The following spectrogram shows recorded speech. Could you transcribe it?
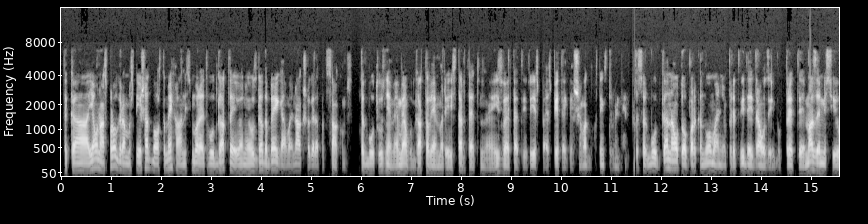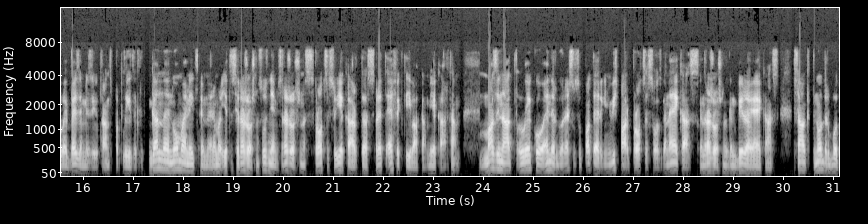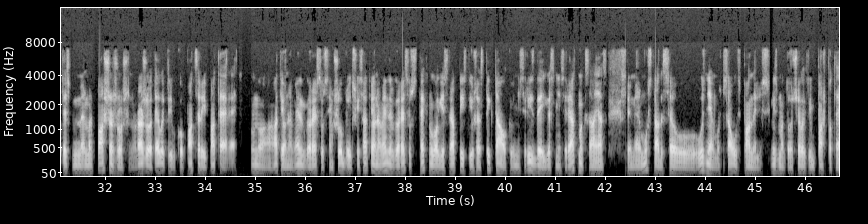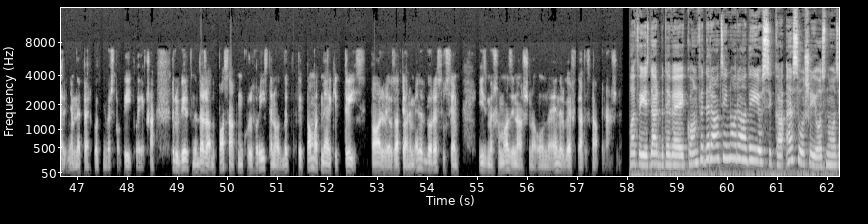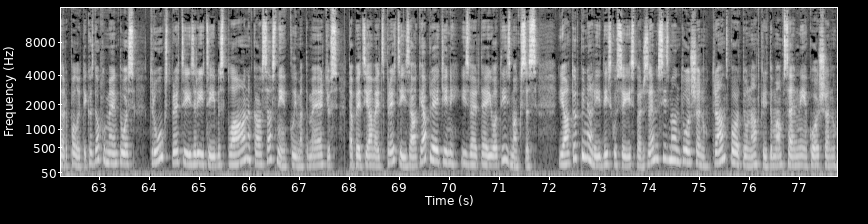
Tā kā jaunās programmas tieši atbalsta mehānismi varētu būt gatavi vai nu uz gada beigām vai nākamā gada pats sākums. Tad būtu uzņēmējiem jābūt gataviem arī startēt un izvērtēt ir iespējas pieteikties šiem atbalsta instrumentiem. Tas var būt gan autoparka nomaiņa pret videi draudzību, pret mazemisiju vai bezemisiju transporta līdzekļu, gan nomainīts, piemēram, ja tas ir ražošanas uzņēmums, ražošanas procesu iekārtas pret efektīvākām iekārtām mazināt lieko energoresursu patēriņu vispār procesos, gan ēkās, gan ražošanas, gan biroja ēkās. Sākt nodarboties, piemēram, ar pašražošanu, ražot elektrību, ko pats arī patērēt no atjaunojumiem energoresursiem. Šobrīd šīs atjaunojuma energoresursu tehnoloģijas ir attīstījušās tik tālu, ka viņas ir izdevīgas, viņas ir atmaksājās. Piemēram, uzstāda sev uzņēmumu saules paneļus, izmantojot elektrību pašpatēriņam, nepērkot viņu vairs no tīkla iekšā. Tur ir virkne dažādu pasākumu, kurus var īstenot, bet tie pamatmērķi ir trīs - pārējai uz atjaunojumu energoresursiem, izmešu mazināšana un energoefektivitātes kāpināšana. Latvijas darba devēja konfederācija norādījusi, ka esošajos nozaru politikas dokumentos trūkst precīza rīcības plāna, kā sasniegt klimata mērķus, tāpēc jāveic precīzāki aprēķini, izvērtējot izmaksas. Jāturpina arī diskusijas par zemes izmantošanu, transportu un atkritumu apsaimniekošanu.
